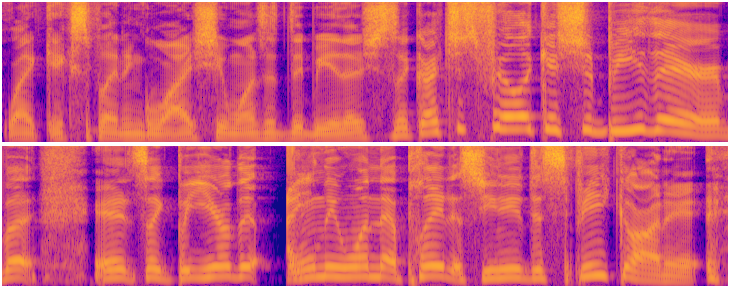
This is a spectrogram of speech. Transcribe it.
like explaining why she wants it to be there. She's like, I just feel like it should be there, but it's like, but you're the only one that played it, so you need to speak on it.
